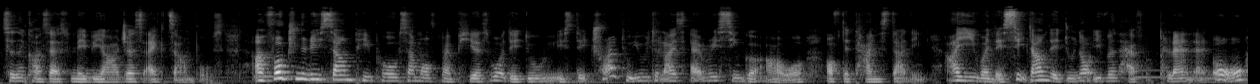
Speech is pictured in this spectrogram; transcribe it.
certain concepts maybe are just examples. Unfortunately, some people, some of my peers, what they do is they try to utilize every single hour of the time studying, i.e., when they sit down, they do not even have a plan at all,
